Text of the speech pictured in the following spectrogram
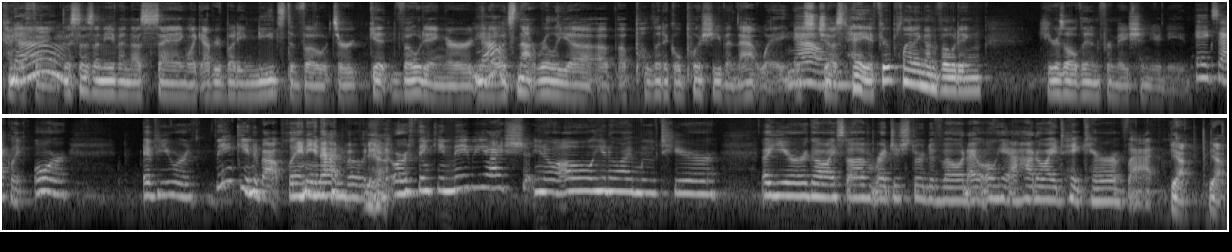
kind of No. thing. This isn't even us saying like everybody needs to vote or get voting or you know it's not really a, a, a political push even that way. No. It's just hey, if you're planning on voting, here's all the information you need. Exactly. Or if you were thinking about planning on voting Yeah. or thinking maybe I should, you know, oh, you know, I moved here a year ago, I still haven't registered to vote. I, oh, yeah, how do I take care of that? Yeah, yeah.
